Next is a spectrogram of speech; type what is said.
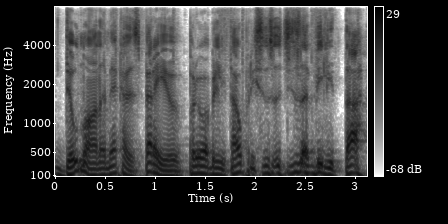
deu nó na minha cabeça. Espera aí, para eu habilitar eu preciso desabilitar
